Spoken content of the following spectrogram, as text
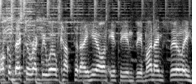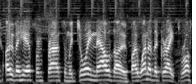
Welcome back to Rugby World Cup today here on SENZ. My name's Surly, over here from France, and we're joined now, though, by one of the greats, Ross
